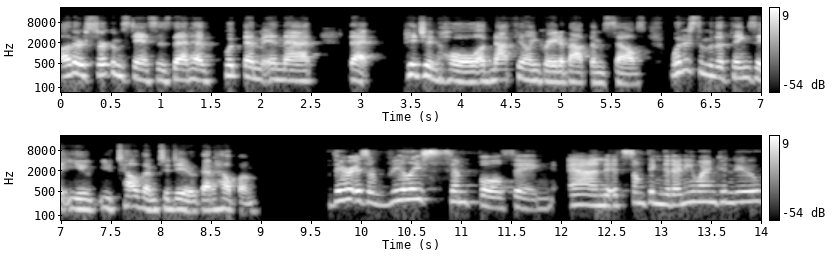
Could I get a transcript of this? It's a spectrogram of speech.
other circumstances that have put them in that that pigeonhole of not feeling great about themselves? What are some of the things that you you tell them to do that help them? There is a really simple thing and it's something that anyone can do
